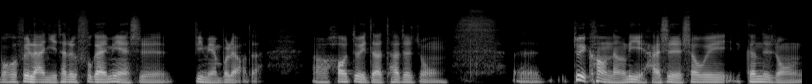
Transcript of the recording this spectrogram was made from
包括费莱尼，他这个覆盖面是避免不了的。然后蒿队的他这种呃对抗能力还是稍微跟那种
